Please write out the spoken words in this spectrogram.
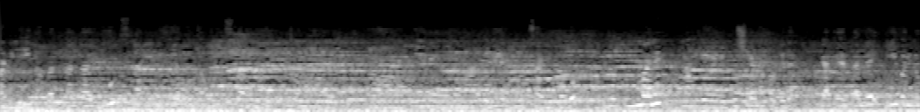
ಬಟ್ ಈಗ ಬರ್ತಂತ ಯೂತ್ಸ್ನ ಈ ರೀತಿಯ ಒಂದು ಮುಗಿಸ್ತಾರೆ ಏನು, ನಮ್ಮ ಯೂತ್ಸ್ ಆಗಿರ್ಬೋದು, ಇದು ತುಂಬಾ ನಮಗೆ ಖುಷಿಯನ್ನು ಕೊಟ್ಟಿದೆ. ಯಾಕೆ ಅಂತಂದರೆ, ಈ ಒಂದು,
